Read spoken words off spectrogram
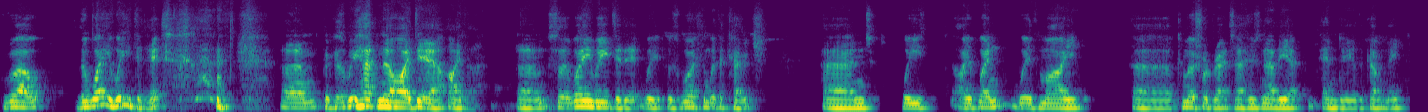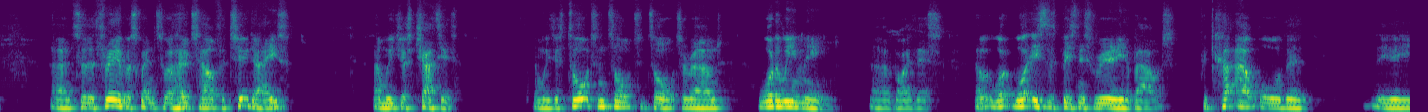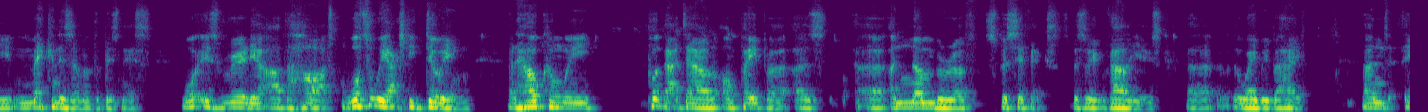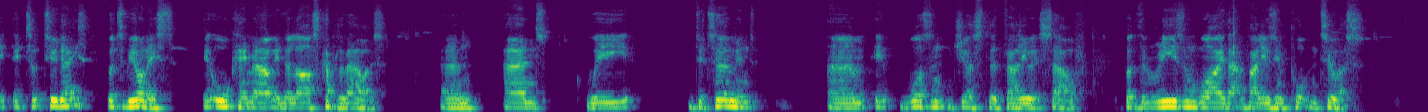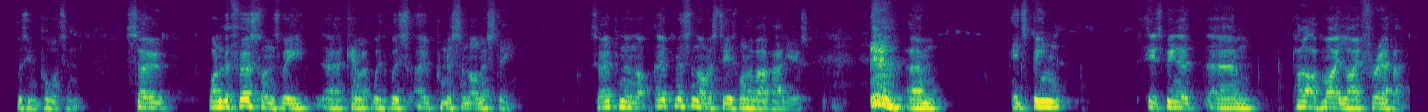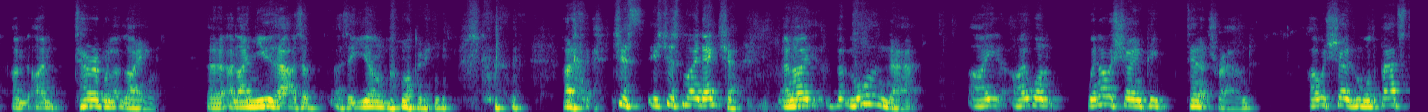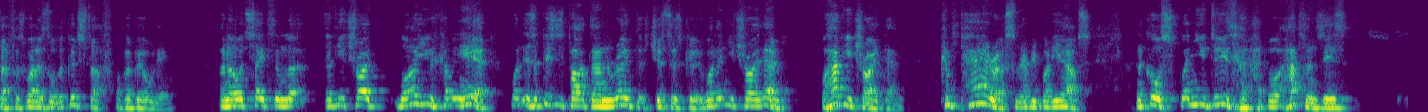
well, the way we did it, um, because we had no idea either. Um, so the way we did it, we was working with a coach, and we I went with my uh, commercial director, who's now the MD of the company, and so the three of us went to a hotel for two days, and we just chatted, and we just talked and talked and talked around what do we mean uh, by this? Uh, what what is this business really about? If we cut out all the the mechanism of the business what is really at the heart what are we actually doing and how can we put that down on paper as uh, a number of specifics specific values uh, the way we behave and it, it, took two days but to be honest it all came out in the last couple of hours um, and we determined um, it wasn't just the value itself but the reason why that value is important to us was important. So one of the first ones we uh, came up with was openness and honesty. So open and, openness and honesty is one of our values. um, it's been it's been a um, part of my life forever. I'm I'm terrible at lying, uh, and I knew that as a as a young boy. Just it's just my nature, and I. But more than that, I I want when I was showing people tenants around, I would show them all the bad stuff as well as all the good stuff of a building. And I would say to them, Look, have you tried? Why are you coming here? Well, there's a business park down the road that's just as good. Why don't you try them? Well, have you tried them? Compare us with everybody else. And of course, when you do that, what happens is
